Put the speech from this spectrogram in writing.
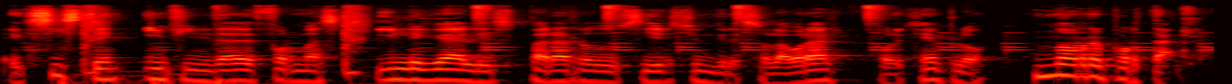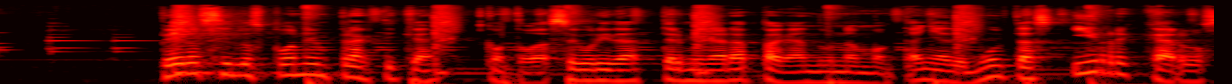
Existen infinidad de formas ilegales para reducir su ingreso laboral. Por ejemplo, no reportarlo pero si los pone en práctica, con toda seguridad terminará pagando una montaña de multas y recargos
